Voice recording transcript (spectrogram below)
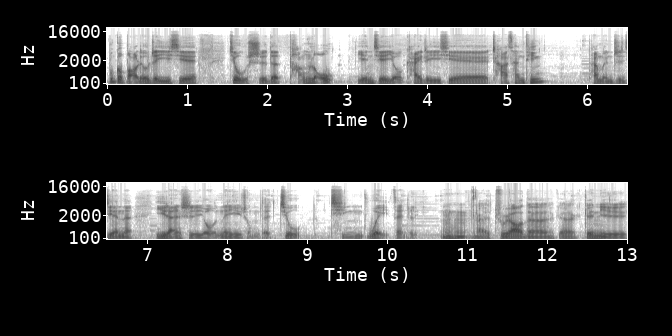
不过保留着一些旧时的唐楼。沿街有开着一些茶餐厅，他们之间呢依然是有那一种的旧情味在这里。嗯。哼，呃，主要的呃，给你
